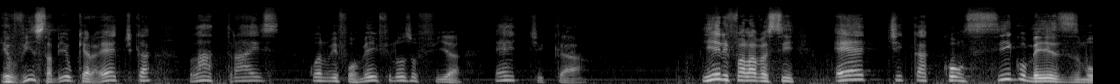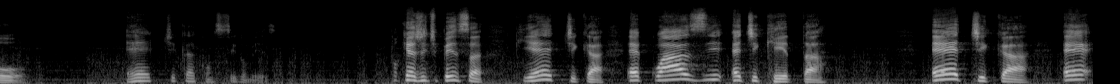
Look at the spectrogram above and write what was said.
Eu vim saber o que era ética lá atrás, quando me formei em filosofia. Ética. E ele falava assim: ética consigo mesmo ética consigo mesmo. Porque a gente pensa que ética é quase etiqueta. Ética é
